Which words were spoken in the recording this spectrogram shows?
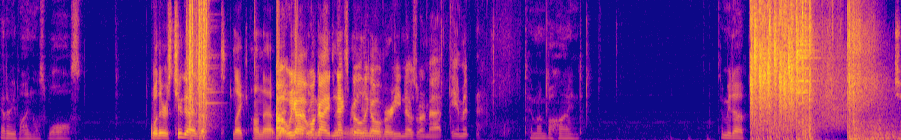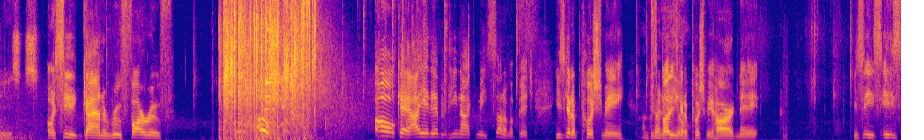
Gotta be behind those walls. Well, there's two guys up, like on that. Oh, we got one guy next building over. He knows where I'm at. Damn it. Tim, I'm behind. Tell me to. Jesus. Oh, I see a guy on a roof, far roof. Oh! Oh, okay. I hit him and he knocked me. Son of a bitch. He's gonna push me. I'm His trying to buddy's gonna push me hard, Nate. He's he's he's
